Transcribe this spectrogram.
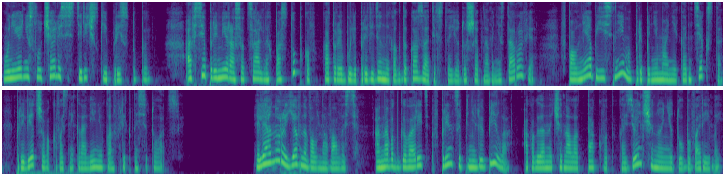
У нее не случались истерические приступы. А все примеры социальных поступков, которые были приведены как доказательство ее душевного нездоровья, вполне объяснимы при понимании контекста, приведшего к возникновению конфликтной ситуации. Элеонора явно волновалась. Она вот говорить в принципе не любила, а когда начинала так вот казёнщину и недобоваримой,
